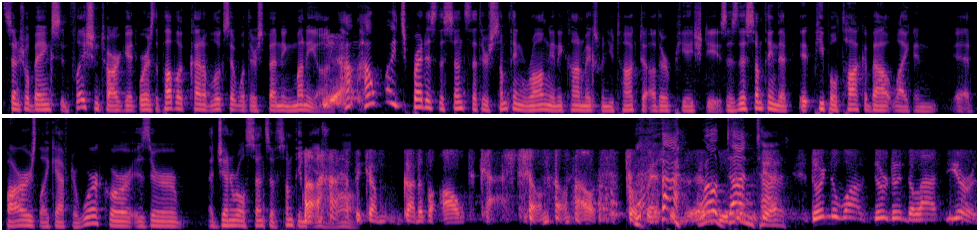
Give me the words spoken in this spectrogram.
central bank's inflation target, whereas the public kind of looks at what they're spending money on. Yeah. How, how, widespread is the sense that there's something wrong in economics when you talk to other PhDs? Is this something that it, people talk about like in at bars, like after work, or is there a general sense of something is wrong? have become kind of an outcast on, on our profession. well done, Thomas. During the one, during the last year or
